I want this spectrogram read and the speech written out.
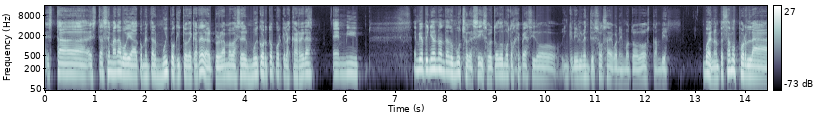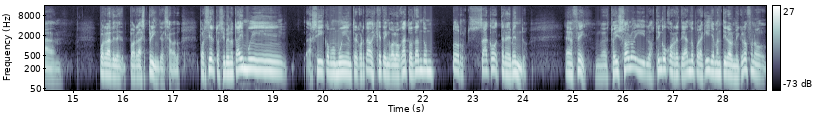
esta, esta semana voy a comentar muy poquito de carrera. El programa va a ser muy corto porque las carreras, en mi, en mi opinión, no han dado mucho de sí. Sobre todo MotoGP ha sido increíblemente sosa y bueno, y Moto 2 también. Bueno, empezamos por la, por la, por la sprint del sábado. Por cierto, si me notáis muy así como muy entrecortado, es que tengo a los gatos dando un por saco tremendo. En fin, estoy solo y los tengo correteando por aquí, ya me han tirado el micrófono,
